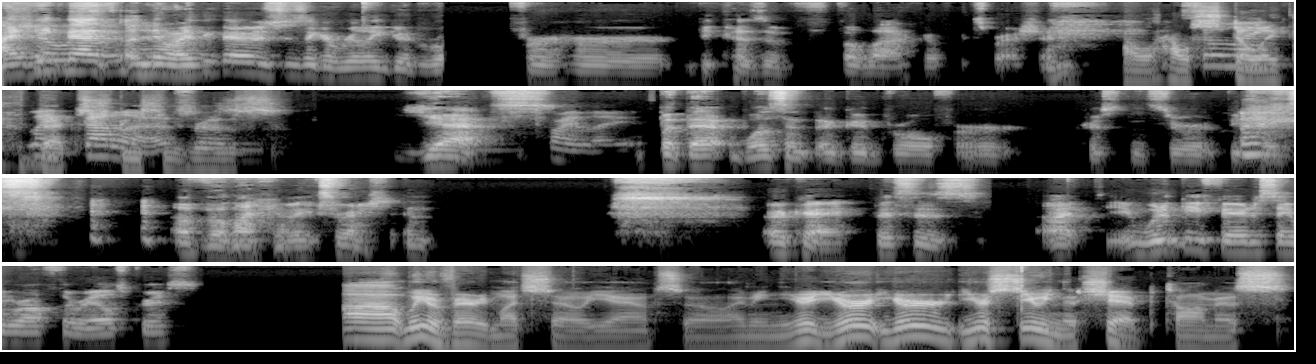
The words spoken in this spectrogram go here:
I think that emotion. Uh, no, I think that was just like a really good role for her because of the lack of expression. How how So, stoic like- like that Bella species from- is. Yes, Twilight. but that wasn't a good role for Kristen Stewart because of the lack of expression. Okay, this is. Uh, would it be fair to say we're off the rails, Chris? Uh, we are very much so, yeah. So I mean, you're you're you're you're steering the ship, Thomas.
